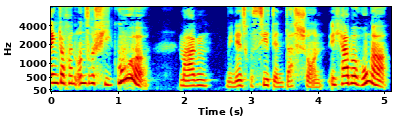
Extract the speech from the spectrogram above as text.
Denk doch an unsere Figur. Magen, wen interessiert denn das schon? Ich habe Hunger.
